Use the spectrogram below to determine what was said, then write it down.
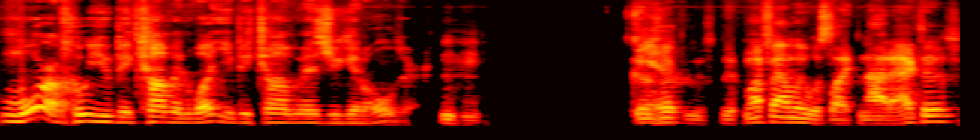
more of who you become and what you become as you get older. Because Yeah. if, if my family was like not active,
